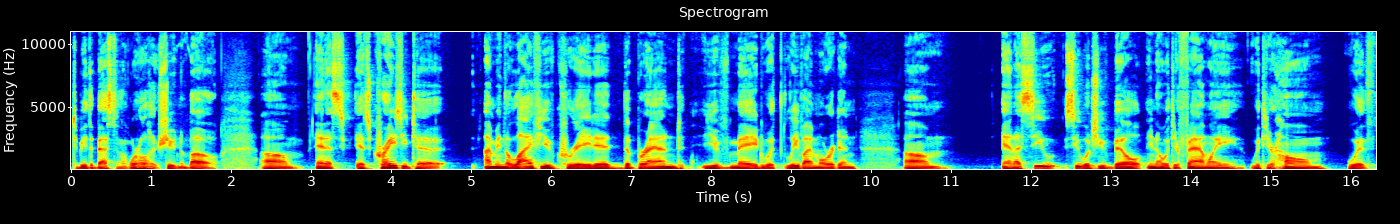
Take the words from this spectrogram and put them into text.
to be the best in the world at shooting a bow, um, and it's it's crazy to. I mean, the life you've created, the brand you've made with Levi Morgan, um, and I see see what you've built. You know, with your family, with your home, with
